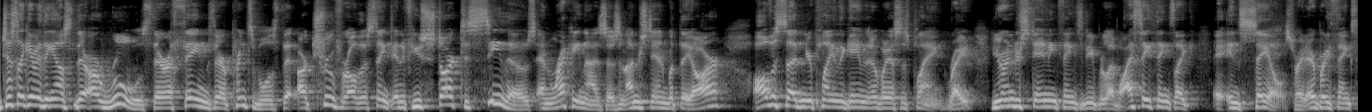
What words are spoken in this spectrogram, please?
just like everything else, there are rules, there are things, there are principles that are true for all those things. And if you start to see those and recognize those and understand what they are, all of a sudden you're playing the game that nobody else is playing, right? You're understanding things at a deeper level. I say things like in sales, right? Everybody thinks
